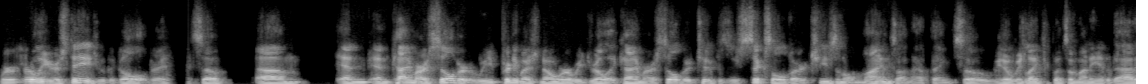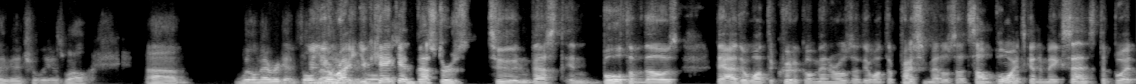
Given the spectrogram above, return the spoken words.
we're earlier stage with the gold, right? So, um, and and Kymar Silver, we pretty much know where we drill at Kymar Silver too, because there's six old artisanal mines on that thing. So, you know, we'd like to put some money into that eventually as well. Um, we'll never get full. You're right. You can't get investors to invest in both of those. They either want the critical minerals or they want the precious metals. At some point, it's going to make sense to put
